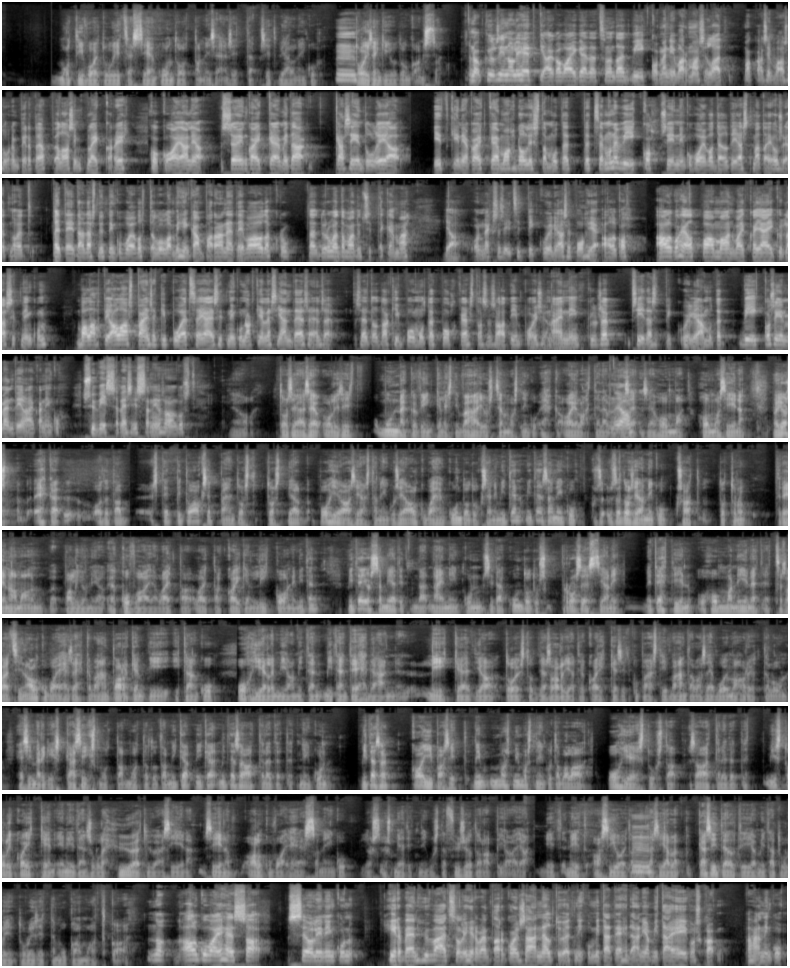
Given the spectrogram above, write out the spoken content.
motivoitua itse siihen kuntouttamiseen sitten sit vielä niin kuin mm. toisenkin jutun kanssa? No kyllä siinä oli hetki aika vaikeaa, että sanotaan, että viikko meni varmaan sillä että makasin vaan suurin piirtein ja pelasin pleikkari koko ajan ja söin kaikkea, mitä käsiin tuli ja itkin ja kaikkea mahdollista, mutta et, et semmoinen viikko siinä niinku voivoteltiin ja sitten mä tajusin, että no, et, et ei tämä tästä nyt niinku voivottelulla mihinkään parane, että ei vaan auta, kun täytyy ruveta vaan nyt sitten tekemään. Ja onneksi se siitä sitten pikkuhiljaa se pohje alkoi alko helppaamaan, vaikka jäi kyllä sitten niinku, valahti alaspäin se kipu, että se jäi sitten niinku jänteeseen se, se tota kipu, mutta et pohkeesta se saatiin pois ja näin, niin kyllä se siitä sitten pikkuhiljaa, mutta viikko siinä mentiin aika niinku syvissä vesissä niin sanotusti. Joo tosiaan se oli siis mun näkövinkkelistä niin vähän just semmoista niin kuin ehkä ailahtelevaa se, se homma, homma siinä. No jos ehkä otetaan steppi taaksepäin tuosta vielä pohja-asiasta niin kuin siihen alkuvaiheen kuntoutukseen, niin miten, miten sä, niin kuin, kun sä tosiaan niin kuin, kun sä oot tottunut treenaamaan paljon ja, ja kovaa ja laittaa, laittaa kaiken likoon, niin miten, miten jos sä mietit näin niin kuin sitä kuntoutusprosessia, niin me tehtiin homma niin, että, että sä sait siinä alkuvaiheessa ehkä vähän tarkempia ikään kuin ohjelmia, miten, miten tehdään liikkeet ja toistot ja sarjat ja kaikkea, sitten kun päästiin vähän tällaiseen voimaharjoitteluun esimerkiksi käsiksi, mutta, mutta tota, mikä, mikä, mitä sä ajattelet, että, että niin kuin mitä sä kaipasit, millaista niin kuin tavallaan ohjeistusta sä ajattelit, että, että mistä oli kaikkein eniten sulle hyötyä siinä, siinä alkuvaiheessa, niin kuin jos, jos mietit niin kuin sitä fysioterapiaa ja niitä, niitä asioita, mm. mitä siellä käsiteltiin ja mitä tuli, tuli sitten mukaan matkaa? No alkuvaiheessa se oli niin kuin hirveän hyvä, että se oli hirveän tarkoin säännelty, että niin kuin mitä tehdään ja mitä ei, koska vähän niin kuin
